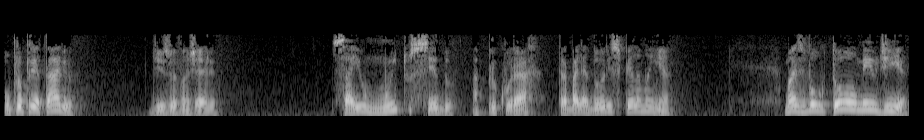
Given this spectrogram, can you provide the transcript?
O proprietário, diz o Evangelho, saiu muito cedo a procurar trabalhadores pela manhã, mas voltou ao meio-dia,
